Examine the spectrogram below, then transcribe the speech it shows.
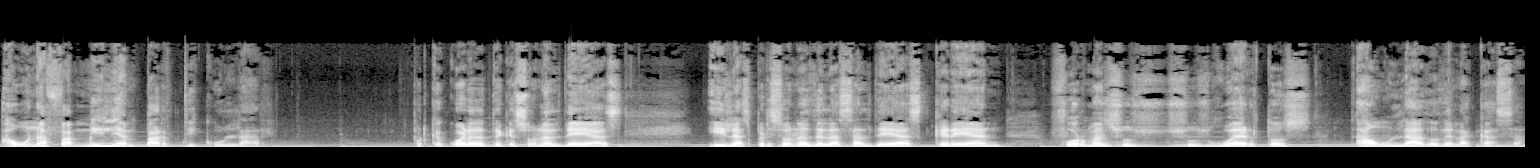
a una familia en particular. Porque acuérdate que son aldeas y las personas de las aldeas crean, forman sus, sus huertos a un lado de la casa.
